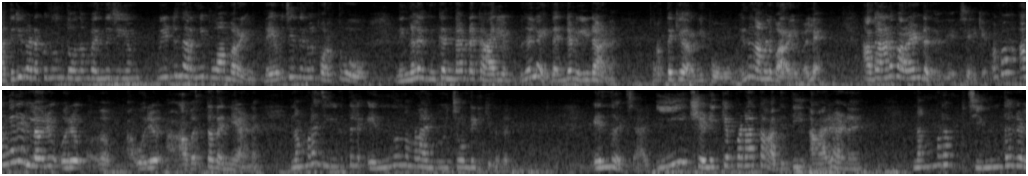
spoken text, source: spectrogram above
അതിര് കിടക്കുന്നു എന്ന് തോന്നുമ്പോൾ എന്ത് ചെയ്യും? വീട്ടിൽ നിന്ന് ഇറങ്ങി പോകാൻ പറയും. ദയവ് ചെയ്ത് നിങ്ങൾ പുറത്തു പോകും നിങ്ങൾ നിങ്ങൾക്ക് എന്താ ഇവിടെ കാര്യം? ഇതല്ലേ ഇതെന്റെ വീടാണ്. പുറത്തേക്ക് ഇറങ്ങി പോകൂ എന്ന് നമ്മൾ പറയും അല്ലേ? അതാണ് പറയേണ്ടത് ശരിക്കും. അപ്പോൾ അങ്ങനെയുള്ള ഒരു ഒരു ഒരു അവസ്ഥ തന്നെയാണ് നമ്മുടെ ജീവിതത്തിൽ എന്നും നമ്മൾ അനുഭവിച്ചുകൊണ്ടിരിക്കുന്നത്. എന്ന് വെച്ചാൽ ഈ ക്ഷണിക്കപ്പെടാത്ത അതിഥി ആരാണ്? നമ്മുടെ ചിന്തകൾ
